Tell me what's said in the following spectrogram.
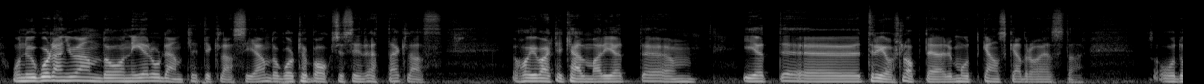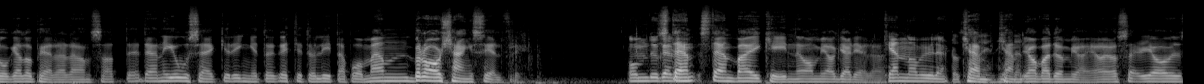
Och nu går den ju ändå ner ordentligt i klass igen. och går tillbaka till sin rätta klass. Jag har ju varit i Kalmar i ett, eh, i ett eh, treårslopp där mot ganska bra hästar. Och då galopperar den så att eh, den är osäker, inget riktigt att lita på. Men bra chans felfri. Om du Stand, stand by Keen om jag garderar. Ken har vi ju lärt oss. Ken. Ken, ja vad dum jag är. Jag, jag, jag,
